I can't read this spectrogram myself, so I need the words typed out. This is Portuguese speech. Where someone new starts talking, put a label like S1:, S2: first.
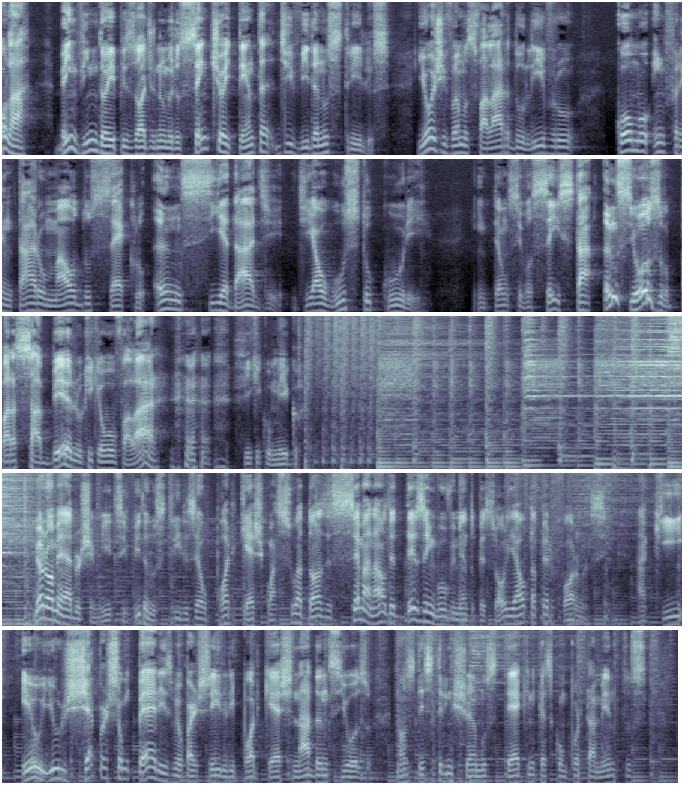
S1: Olá, bem-vindo ao episódio número 180 de Vida nos Trilhos. E hoje vamos falar do livro Como Enfrentar o Mal do Século, Ansiedade, de Augusto Cury. Então, se você está ansioso para saber o que, que eu vou falar, fique comigo. Meu nome é Edward Schmitz e Vida nos Trilhos é o podcast com a sua dose semanal de desenvolvimento pessoal e alta performance. Aqui eu e o Jefferson Pérez, meu parceiro de podcast Nada Ansioso, nós destrinchamos técnicas, comportamentos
